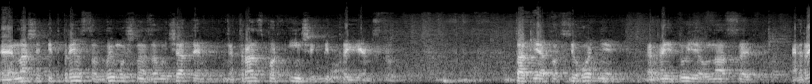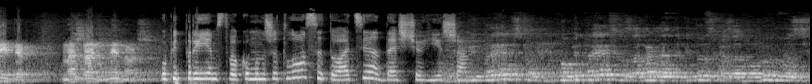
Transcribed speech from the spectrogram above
е, наше підприємство вимушено залучати транспорт інших підприємств. Так як от сьогодні грейдує у нас е, грейдер, на жаль, не наш. У підприємства Комунжитло ситуація дещо гірша. Підприємство, по підприємству загальна дебіторська заборгованість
